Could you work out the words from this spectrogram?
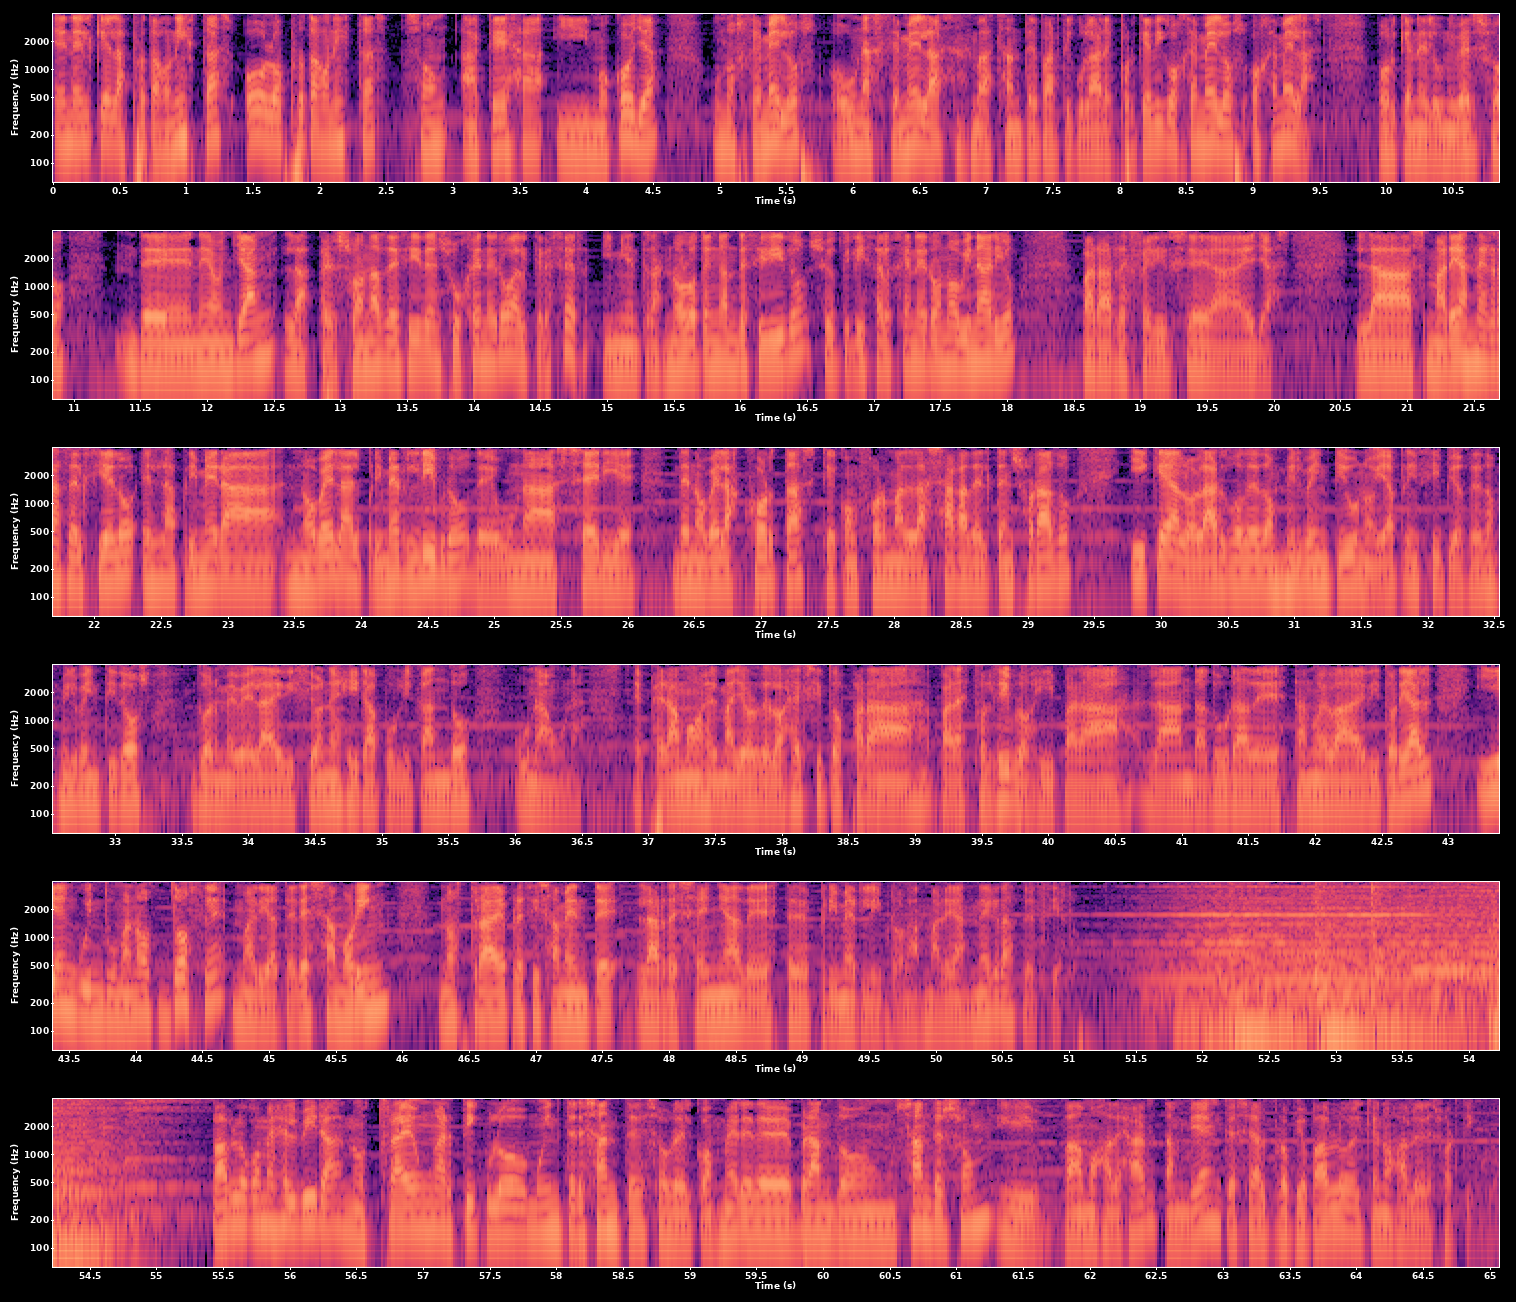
en el que las protagonistas o los protagonistas son Akeja y Mokoya, unos gemelos o unas gemelas bastante particulares. ¿Por qué digo gemelos o gemelas? Porque en el universo de Neon Yang las personas deciden su género al crecer y mientras no lo tengan decidido se utiliza el género no binario para referirse a ellas. Las Mareas Negras del Cielo es la primera novela, el primer libro de una serie de novelas cortas que conforman la saga del Tensorado y que a lo largo de 2021 y a principios de 2022 Duerme Vela Ediciones irá publicando una a una. Esperamos el mayor de los éxitos para, para estos libros y para la andadura de esta nueva editorial y en Windumanoz 12 María Teresa Morín nos trae precisamente la reseña de este primer libro, Las Mareas Negras del Cielo. Pablo Gómez Elvira nos trae un artículo muy interesante sobre el Cosmere de Brandon Sanderson y vamos a dejar también que sea el propio Pablo el que nos hable de su artículo.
